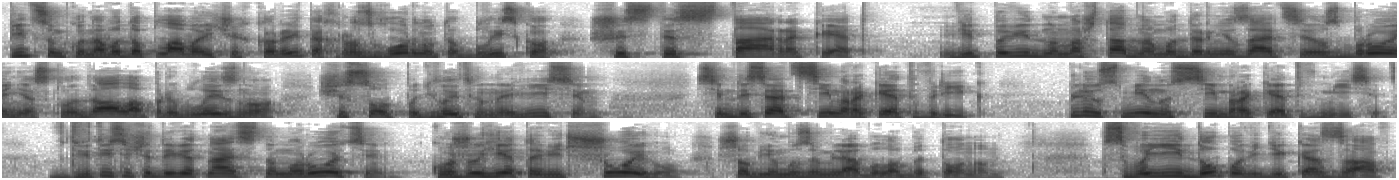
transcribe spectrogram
В підсумку на водоплаваючих коритах розгорнуто близько 600 ракет. Відповідно, масштабна модернізація озброєння складала приблизно 600 поділити на 8, 77 ракет в рік, плюс-мінус 7 ракет в місяць. В 2019 році Кожугетович Шойгу, щоб йому земля була бетоном, в своїй доповіді казав:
